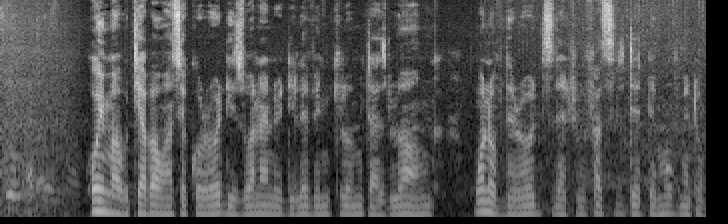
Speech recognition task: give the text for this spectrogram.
Hoima Butiaba Wanseko Road is 111 kilometers long, one of the roads that will facilitate the movement of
